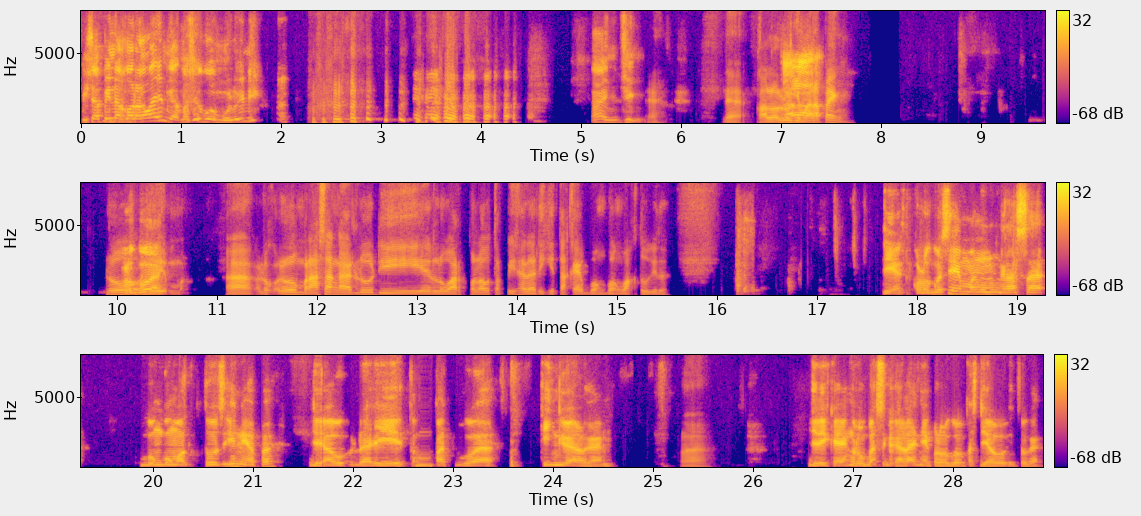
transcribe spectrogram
Bisa pindah ke orang lain nggak? Masa gue mulu ini? Anjing. Nah, kalau lu gimana, Peng? Lu di- ah, lu, lu merasa nggak lu di luar pulau terpisah dari kita kayak buang-buang waktu gitu? Iya, kalau gue sih emang ngerasa buang-buang waktu ini apa jauh dari tempat gue tinggal kan. Nah, Jadi kayak ngerubah segalanya kalau gue pas jauh itu kan.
